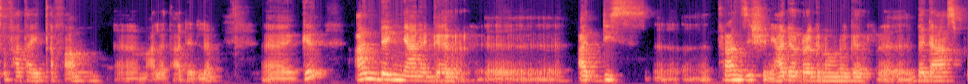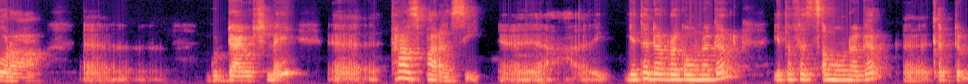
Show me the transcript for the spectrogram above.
ጥፋት አይጠፋም ማለት አይደለም። ግን አንደኛ ነገር አዲስ transition ያደረግነው ነገር በዳያስፖራ ጉዳዮች ላይ transparency የተደረገው ነገር የተፈጸመው ነገር ቅድም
